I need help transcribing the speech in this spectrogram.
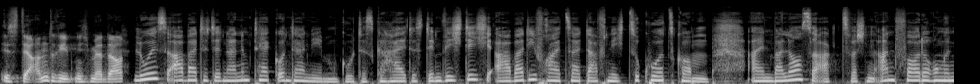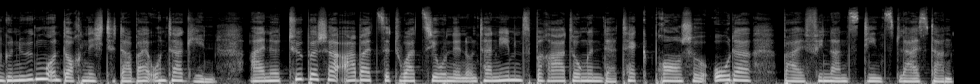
ist der Antrieb nicht mehr da. Louis arbeitet in einem Tech-Unternehmen. Gutes Gehalt ist ihm wichtig, aber die Freizeit darf nicht zu kurz kommen. Ein Balanceakt zwischen Anforderungen genügen und doch nicht dabei untergehen. Eine typische Arbeitssituation in Unternehmensberatungen der Tech-Branche oder bei Finanzdienstleistern.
